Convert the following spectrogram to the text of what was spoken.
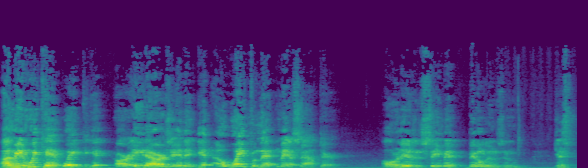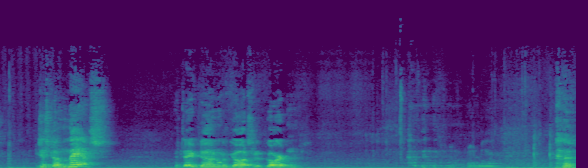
I mean, we can't wait to get our eight hours in and get away from that mess out there. All it is is cement buildings and just just a mess. that they've done with God's garden. Amen.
